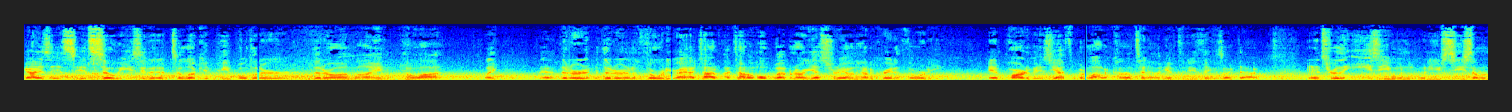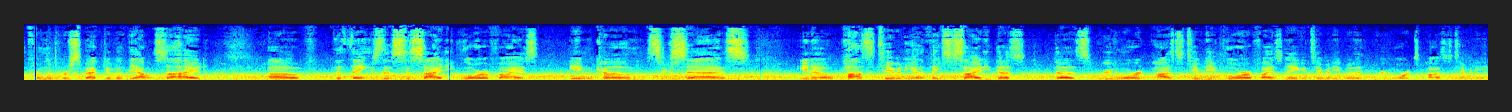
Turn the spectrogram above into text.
guys, it's it's so easy to, to look at people that are that are online a lot, like that are that are an authority, right? I taught I taught a whole webinar yesterday on how to create authority, and part of it is you have to put a lot of content out. You have to do things like that, and it's really easy when when you see someone from the perspective of the outside of the things that society glorifies: income, success, you know, positivity. I think society does does reward positivity. It glorifies negativity, but it rewards positivity.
